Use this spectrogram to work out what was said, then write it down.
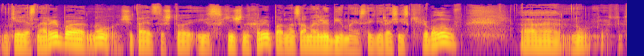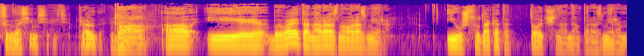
Интересная рыба. Ну, считается, что из хищных рыб она самая любимая среди российских рыболовов. А, ну, согласимся ведь, правда? Да. А, и бывает она разного размера. И уж судака-то точно она по размерам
